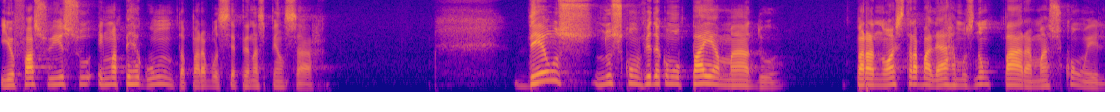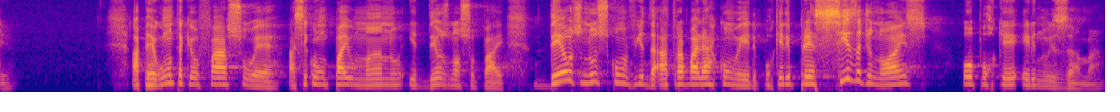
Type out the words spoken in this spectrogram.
e eu faço isso em uma pergunta para você apenas pensar. Deus nos convida como Pai amado para nós trabalharmos não para, mas com Ele. A pergunta que eu faço é: assim como o Pai humano e Deus nosso Pai, Deus nos convida a trabalhar com Ele porque Ele precisa de nós ou porque Ele nos ama?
